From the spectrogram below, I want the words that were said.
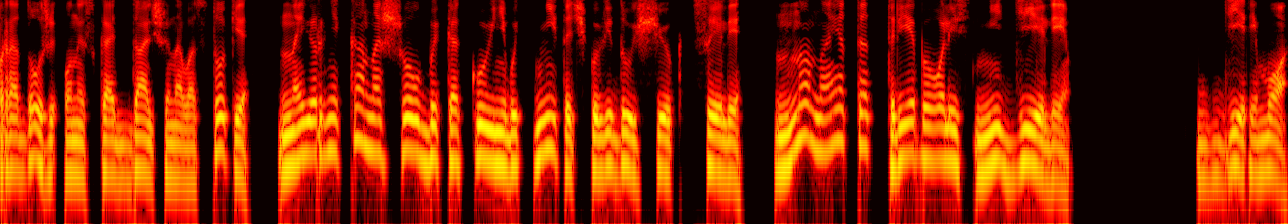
Продолжи он искать дальше на востоке, наверняка нашел бы какую-нибудь ниточку, ведущую к цели, но на это требовались недели. «Дерьмо!»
